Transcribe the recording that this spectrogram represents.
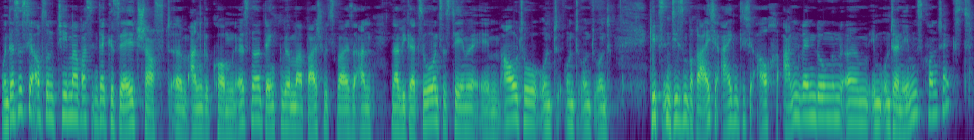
Und das ist ja auch so ein Thema, was in der Gesellschaft ähm, angekommen ist. Ne? Denken wir mal beispielsweise an Navigationssysteme im Auto und, und, und, und. Gibt es in diesem Bereich eigentlich auch Anwendungen ähm, im Unternehmenskontext?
